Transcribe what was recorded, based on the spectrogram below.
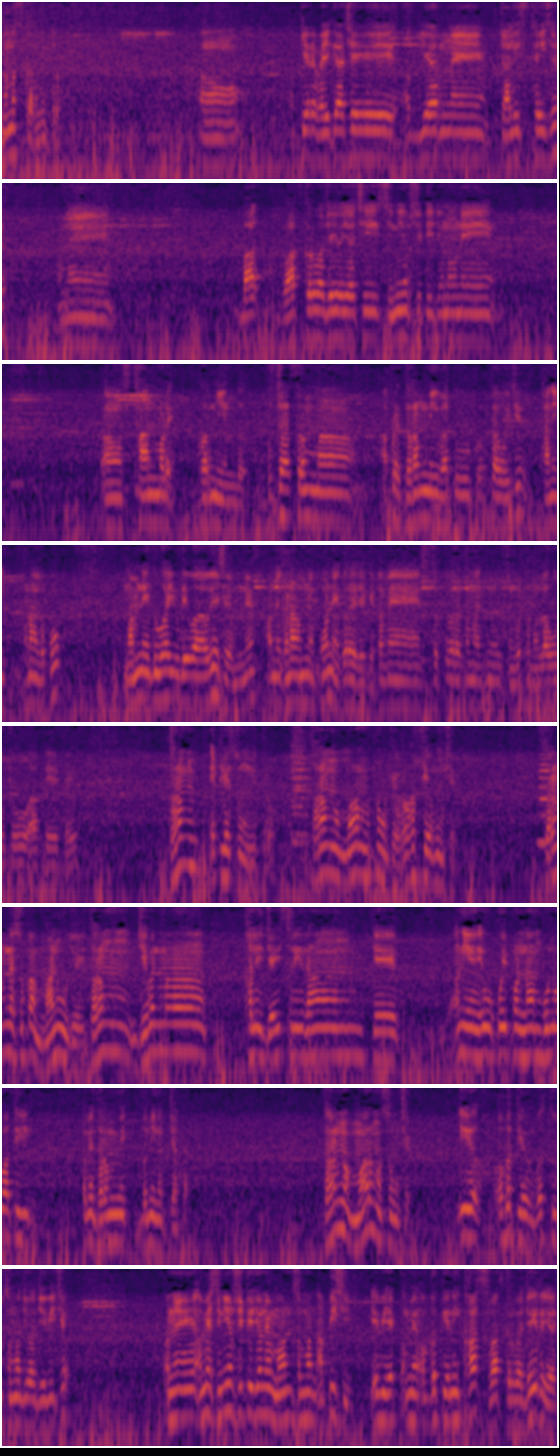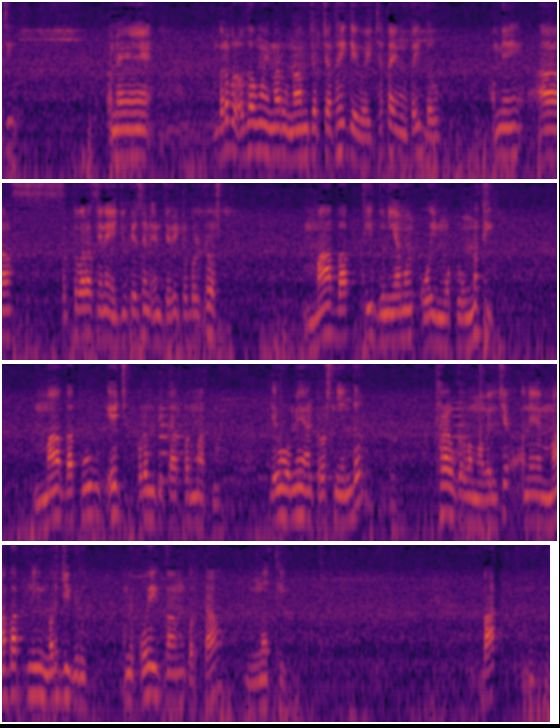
નમસ્કાર મિત્રો. અત્યારે વાગ્યા છે અગિયાર ને ચાલીસ થઈ છે અને બાત, વાત કરવા જઈ રહ્યા છીએ સિનિયર સિટીઝનોને સ્થાન મળે ઘરની અંદર. વૃદ્ધાશ્રમમાં આપણે ધર્મની વાતો કરતા હોય છે, સ્થાનિક ઘણા લોકો. અમને દુહાયું દેવા આવે છે અમને. અને ઘણા અમને ફોને કરે છે કે તમે સત્વરા સમાજનું સંગઠન લાવો છો, આ તે ધર્મ એટલે શું મિત્રો? ધર્મનું મર્મ શું છે? રહસ્ય શું છે? ધર્મને શું કામ માનવું જોઈએ? ધર્મ જીવનમાં ખાલી જય શ્રી રામ કે અન્ય એવું કોઈ પણ નામ બોલવાથી તમે ધાર્મિક બની નથી જતા. ધર્મનો મર્મ શું છે? એ અગત્ય વસ્તુ સમજવા જેવી છે. અને અમે સિનિયર સિટીઝનને માન સન્માન આપી છીએ. એવી એક અમે અગત્યની ખાસ વાત કરવા જઈ રહ્યા છીએ. અને બરાબર અગાઉમાં મારું નામ ચર્ચા થઈ ગઈ હોય, છતાંય હું કહી દઉં, અમે આ સત્વરા સેના એજ્યુકેશન એન્ડ ચેરિટેબલ ટ્રસ્ટ મા બાપથી દુનિયામાં કોઈ મોટું નથી. મા બાપુ એ જ પરમપિતા પરમાત્મા. એવું અમે આ ટ્રસ્ટની અંદર ઠરાવ કરવામાં આવેલ છે અને મા બાપની મરજી વિરુદ્ધ અમે કોઈ કામ કરતા નથી બાત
